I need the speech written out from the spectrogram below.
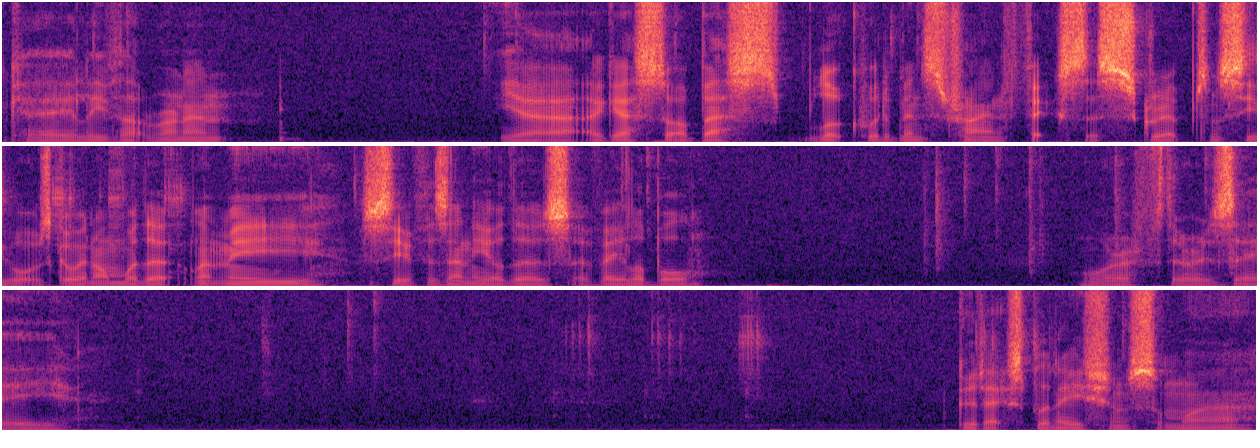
okay, leave that running. Yeah, I guess our best look would have been to try and fix this script and see what was going on with it. Let me see if there's any others available. Or if there is a good explanation somewhere.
